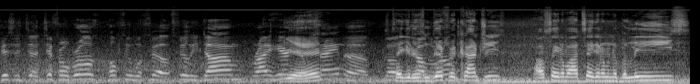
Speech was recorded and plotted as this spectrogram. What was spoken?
Visit uh, different worlds. Hopefully with Phil, Philly Dom right here. You know what I'm Yeah. saying? Uh, go- Take it to some different world. countries. I was thinking about taking them to Belize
